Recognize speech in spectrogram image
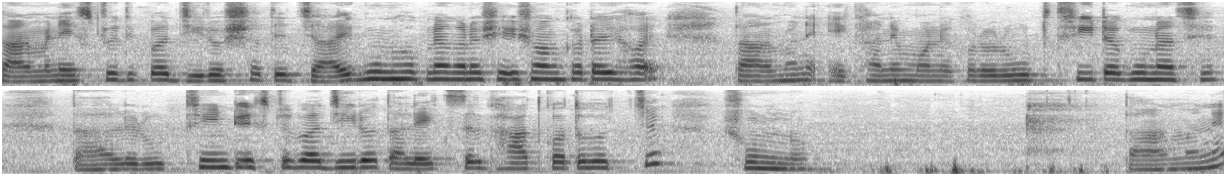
তার মানে এক্স টু দি পাওয়ার জিরোর সাথে যাই গুণ হোক না কেন সেই সংখ্যাটাই হয়। তার মানে এখানে মনে করো রুট থ্রিটা গুণ আছে। তাহলে root three into x to the power zero তাহলে এক্সের ঘাত কত হচ্ছে? শূন্য। তার মানে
